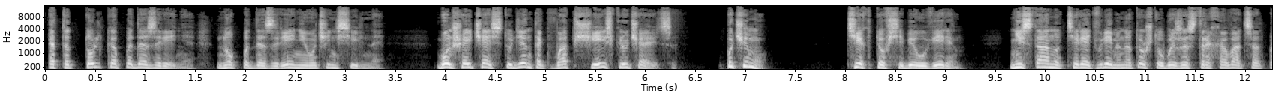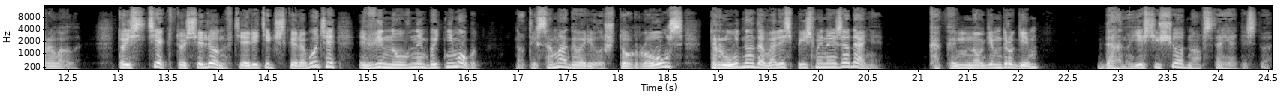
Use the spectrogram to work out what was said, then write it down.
Это только подозрение, но подозрение очень сильное. Большая часть студенток вообще исключается. Почему? Те, кто в себе уверен, не станут терять время на то, чтобы застраховаться от провала. То есть те, кто силен в теоретической работе, виновны быть не могут. Но ты сама говорила, что Роуз трудно давались письменные задания, как и многим другим. Да, но есть еще одно обстоятельство.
